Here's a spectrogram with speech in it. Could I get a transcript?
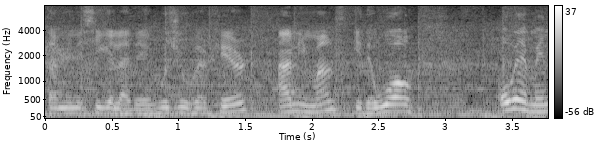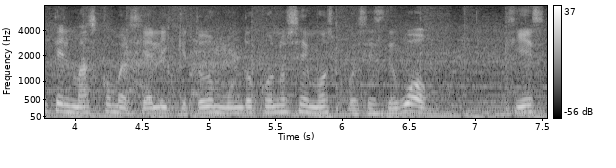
También le sigue la de Would You Were Here, Animals y The Wall. Obviamente el más comercial y que todo el mundo conocemos pues es The Wall. Así es,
